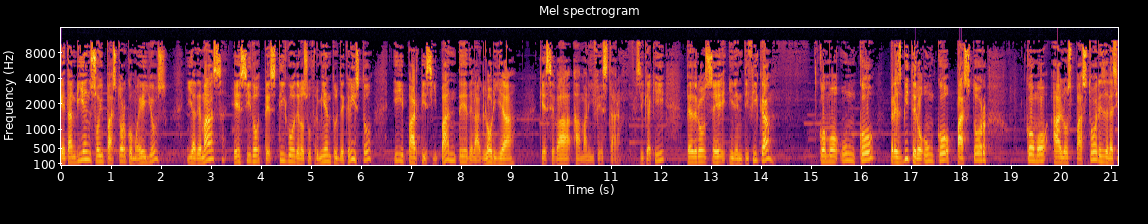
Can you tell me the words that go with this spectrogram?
que también soy pastor como ellos, y además he sido testigo de los sufrimientos de Cristo y participante de la gloria que se va a manifestar. Así que aquí Pedro se identifica como un co-presbítero, un co-pastor, como a los pastores de las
